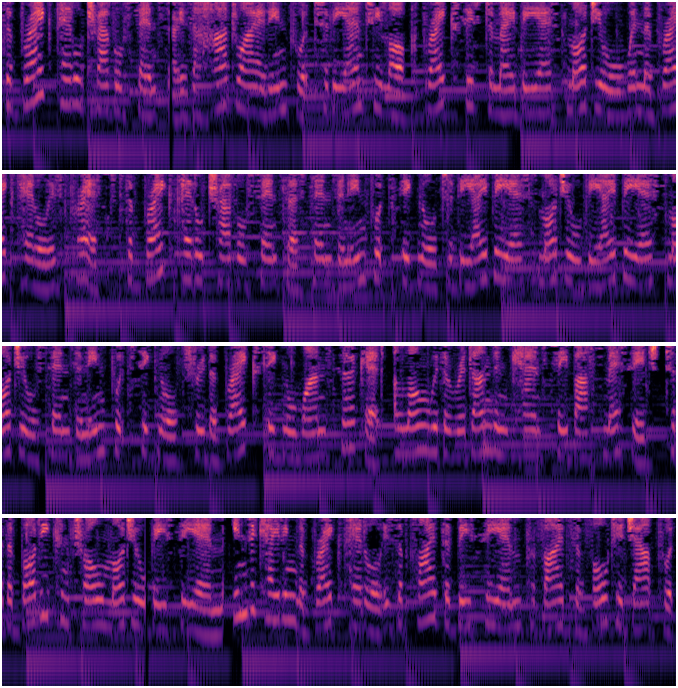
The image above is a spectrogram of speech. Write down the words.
The brake pedal travel sensor is a hardwired input to the anti-lock brake system ABS module when the brake pedal is pressed. The brake pedal travel sensor sends an input signal to the ABS module. The ABS module sends an input signal through the brake signal 1 circuit, along with a redundant CAN C bus message, to the body control module BCM, indicating the brake pedal is applied. The BCM provides a voltage output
